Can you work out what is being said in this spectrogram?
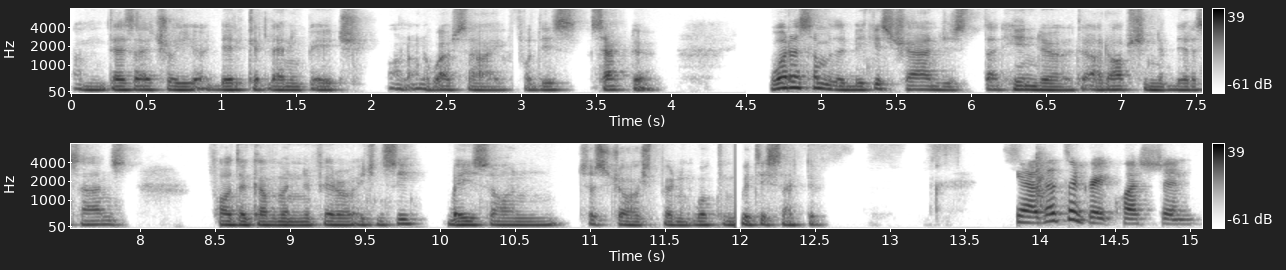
Um, there's actually a dedicated landing page on, on the website for this sector. What are some of the biggest challenges that hinder the adoption of data science for the government and federal agency based on just your experience working with this sector? Yeah, that's a great question.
